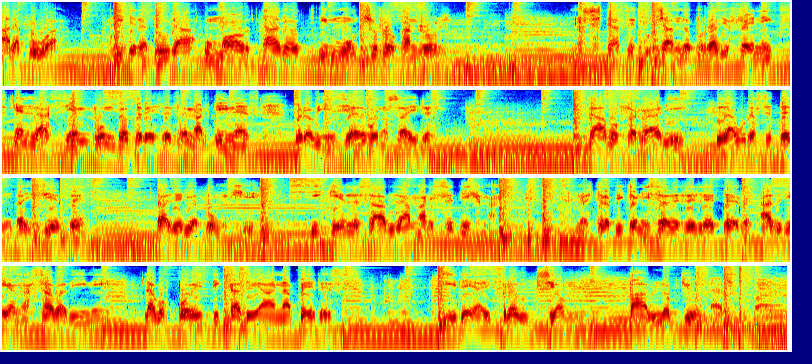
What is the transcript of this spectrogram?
Bardo Rock, de la pluma a la púa. Literatura, humor, tarot y mucho rock and roll. Nos estás escuchando por Radio Fénix en la 100.3 desde Martínez, provincia de Buenos Aires. Gabo Ferrari, Laura 77, Valeria Pungi. ¿Y quién les habla? Marce Tichman. Nuestra pitoniza desde el éter, Adriana Sabadini. La voz poética de Ana Pérez. Idea y producción, Pablo Kuhner.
